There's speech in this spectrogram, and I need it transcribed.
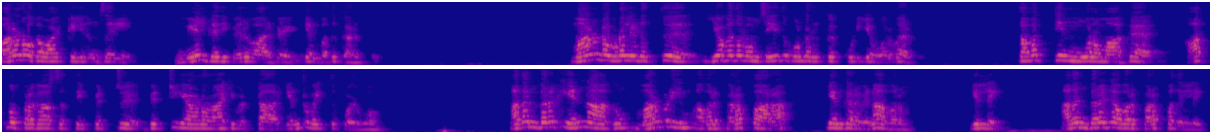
பரலோக வாழ்க்கையிலும் சரி மேல்கதி பெறுவார்கள் என்பது கருத்து. மானுட உடல் எடுத்து யோகதவம் செய்து கொண்டிருக்கக்கூடிய ஒருவர் தவத்தின் மூலமாக ஆத்ம பிரகாசத்தை பெற்று வெற்றியாளராகிவிட்டார் என்று வைத்துக் கொள்வோம். அதன் பிறகு என்ன ஆகும் மறுபடியும் அவர் பிறப்பாரா? என்கிற வினா வரும். இல்லை. அதன் பிறகு அவர் பிறப்பதில்லை.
